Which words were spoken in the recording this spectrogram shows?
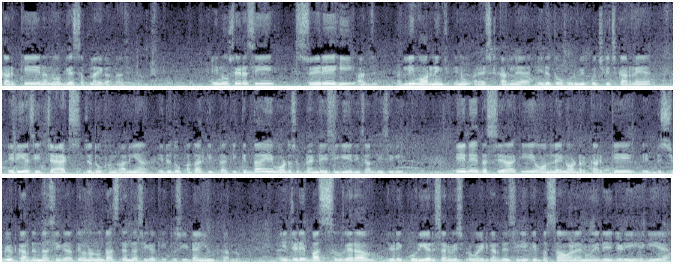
ਕਰਕੇ ਇਹਨਾਂ ਨੂੰ ਅੱਗੇ ਸਪਲਾਈ ਕਰਦਾ ਸੀਗਾ। ਇਹਨੂੰ ਫਿਰ ਅਸੀਂ ਸਵੇਰੇ ਹੀ ਅੱਜ ਅਰਲੀ ਮਾਰਨਿੰਗ ਇਹਨੂੰ ਅਰੈਸਟ ਕਰ ਲਿਆ। ਇਹਦੇ ਤੋਂ ਹੋਰ ਵੀ ਪੁੱਛਗਿੱਛ ਕਰ ਰਹੇ ਹਾਂ। ਇਹਦੀ ਅਸੀਂ ਚੈਟਸ ਜਦੋਂ ਖੰਗਾਲੀਆਂ, ਇਹਦੇ ਤੋਂ ਪਤਾ ਕੀਤਾ ਕਿ ਕਿੱਦਾਂ ਇਹ ਮੋਡਸ ਆਪਰੈਂਡੀ ਸੀਗੀ, ਇਹਦੀ ਚੱਲਦੀ ਸੀਗੀ। ਇਹਨੇ ਦੱਸਿਆ ਕਿ ਇਹ ਆਨਲਾਈਨ ਆਰਡਰ ਕਰਕੇ ਇਹ ਡਿਸਟ੍ਰੀਬਿਊਟ ਕਰ ਦਿੰਦਾ ਸੀਗਾ ਤੇ ਉਹਨਾਂ ਨੂੰ ਦੱਸ ਦਿੰਦਾ ਸੀਗਾ ਕਿ ਤੁਸੀਂ ਡਾਈਲਿਊਟ ਕਰ ਲਓ। ਇਹ ਜਿਹੜੇ ਬੱਸ ਵਗੈਰਾ, ਜਿਹੜੇ ਕੁਰੀਅਰ ਸਰਵਿਸ ਪ੍ਰੋਵਾਈਡ ਕਰਦੇ ਸੀਗੇ ਕਿ ਬੱਸਾਂ ਵਾਲਿਆਂ ਨੂੰ ਇਹਦੇ ਜਿਹੜੀ ਹੈਗੀ ਹੈ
